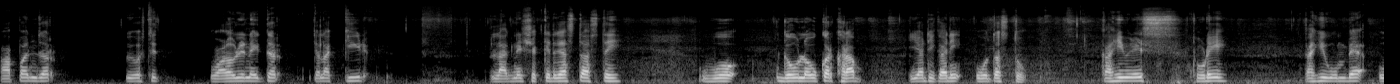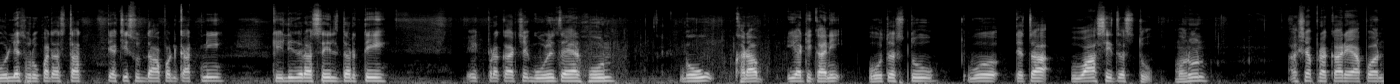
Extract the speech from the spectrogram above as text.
आपण जर व्यवस्थित वाळवले नाही तर त्याला कीड लागण्याची शक्यता जास्त असते व गहू लवकर खराब या ठिकाणी होत असतो. काही वेळेस थोडे काही ओंब्या ओल्या स्वरूपात असतात. त्याचीसुद्धा आपण काटणी केली जर असेल तर ते एक प्रकारचे गोळे तयार होऊन गहू खराब या ठिकाणी होत असतो व त्याचा वास येत असतो. म्हणून अशा प्रकारे आपण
